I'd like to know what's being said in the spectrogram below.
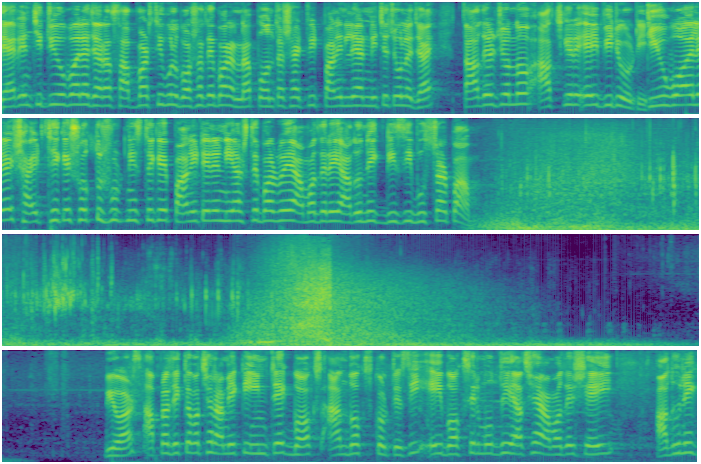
দেড় ইঞ্চি টিউবওয়েলে যারা সাবমার্সিবল বসাতে পারেন না, পঞ্চাশ ষাট ফিট পানির লেয়ার নিচে চলে যায়, তাদের জন্য আজকের এই ভিডিওটি। টিউবওয়েলে ষাট থেকে সত্তর ফুট নিচ থেকে পানি টেনে নিয়ে আসতে পারবে আমাদের এই আধুনিক ডিসি বুস্টার পাম্প ভিউয়ার্স আপনারা দেখতে পাচ্ছেন আমি একটি ইনটেক বক্স আনবক্স করতেছি। এই বক্সের মধ্যেই আছে আমাদের সেই আধুনিক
